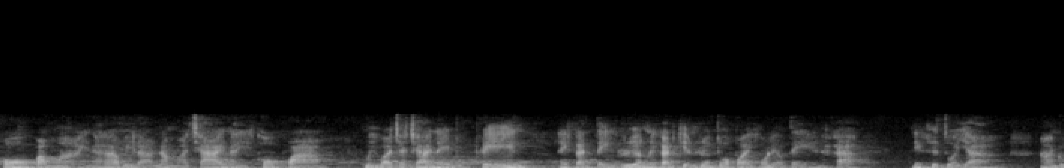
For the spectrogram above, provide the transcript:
พ้องความหมายนะคะ เวลานำมาใช้ในข้อความ ไม่ว่าจะใช้ในบทเพลง ในการแต่งเรื่องในการเขียนเรื่องทั่วไปก็แล้วแต่นะคะ นี่คือตัวอย่าง ดู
